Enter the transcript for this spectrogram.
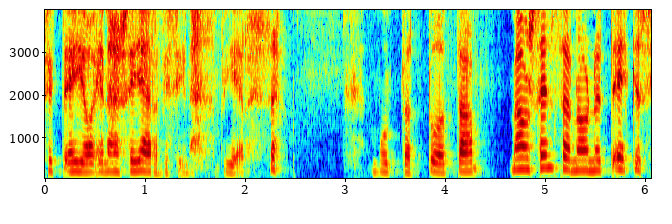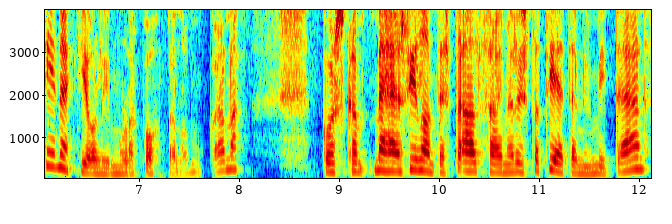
sitten ei ole enää se järvi siinä vieressä. Mutta tuota, mä oon sen sanonut, että ehkä siinäkin oli mulla kohtalo mukana, koska mähän silloin tästä Alzheimerista tietänyt mitään.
